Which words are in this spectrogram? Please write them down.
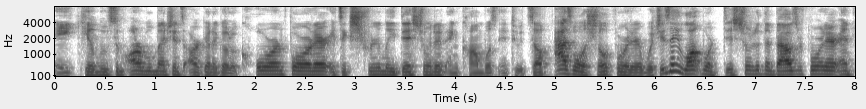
a kill move. Some honorable mentions are going to go to Corrin forward air. It's extremely disjointed and combos into itself, as well as Shulk forward air, which is a lot more disjointed than Bowser forward air, and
